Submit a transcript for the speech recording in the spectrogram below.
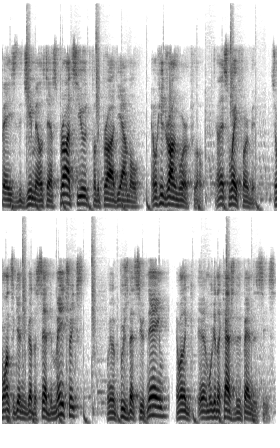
paste the Gmail test prod suite for the prod YAML and we hit run workflow. And let's wait for a bit. So once again, we've got to set the matrix. We're gonna push that suite name and we're, gonna, and we're gonna cache the dependencies.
